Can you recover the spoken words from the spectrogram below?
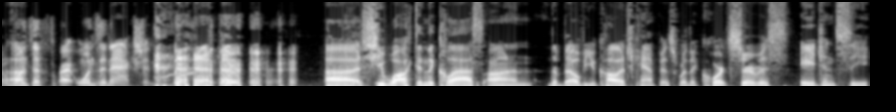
And one's a threat, one's an action. uh she walked into class on the Bellevue College campus where the court service agency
